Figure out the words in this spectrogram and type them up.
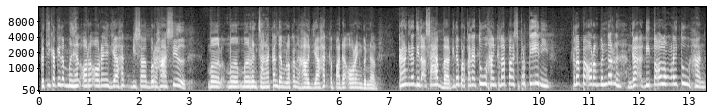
Ketika kita melihat orang-orang yang jahat bisa berhasil merencanakan dan melakukan hal jahat kepada orang yang benar. Karena kita tidak sabar, kita bertanya Tuhan kenapa seperti ini? Kenapa orang benar nggak ditolong oleh Tuhan?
